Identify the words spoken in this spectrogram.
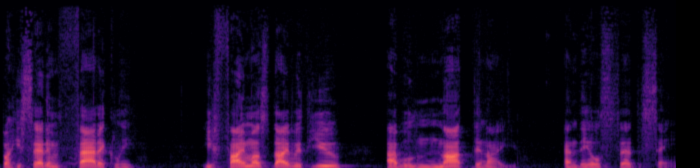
But he said emphatically, If I must die with you, I will not deny you. And they all said the same.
